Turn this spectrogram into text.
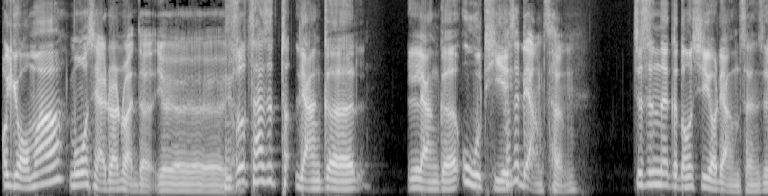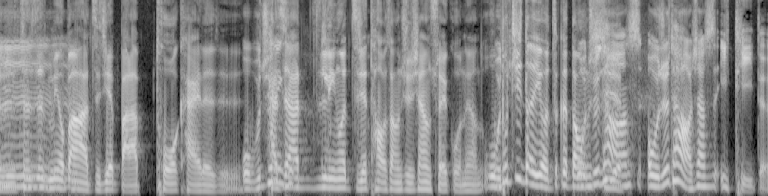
哦，有吗？摸起来软软的，有有有有有。你说它是两个两个物体，它是两层。就是那个东西有两层，是不是？但是没有办法直接把它脱开的，是不是？我不确定，还是它另外直接套上去，像水果那样子。我不记得有这个东西。我觉得好像是，我觉得它好像是一体的，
